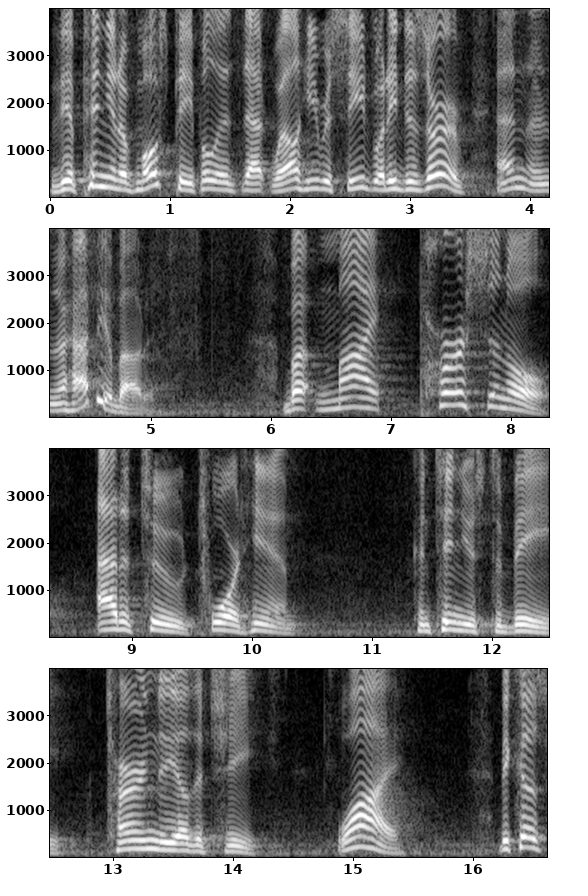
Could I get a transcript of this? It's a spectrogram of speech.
The opinion of most people is that, well, he received what he deserved and, and they're happy about it but my personal attitude toward Him continues to be, turn the other cheek. Why? Because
